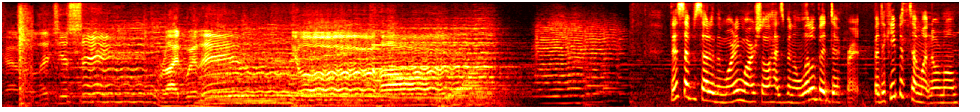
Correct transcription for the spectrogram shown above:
carol that you sing right within your heart. This episode of The Morning Marshal has been a little bit different, but to keep it somewhat normal,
